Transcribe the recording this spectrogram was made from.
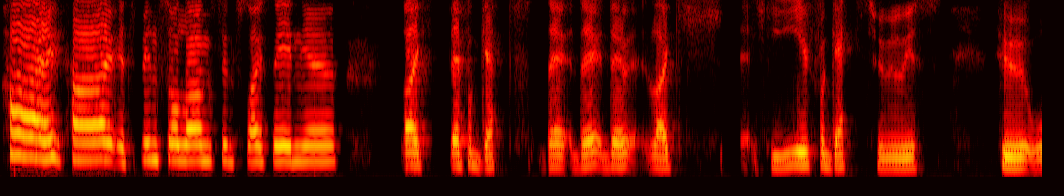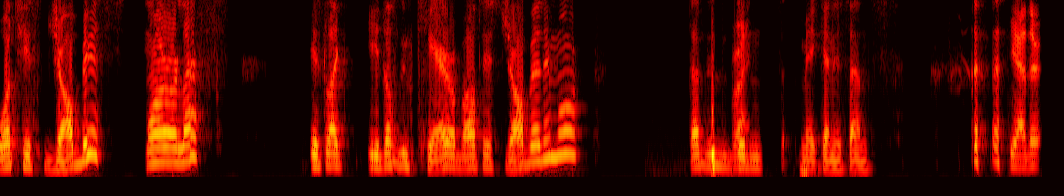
"Hi, hi, it's been so long since I seen you." Like they forget they they they like he forgets who is who what his job is more or less. It's like he doesn't care about his job anymore. That didn't, Right. didn't make any sense. Yeah, there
